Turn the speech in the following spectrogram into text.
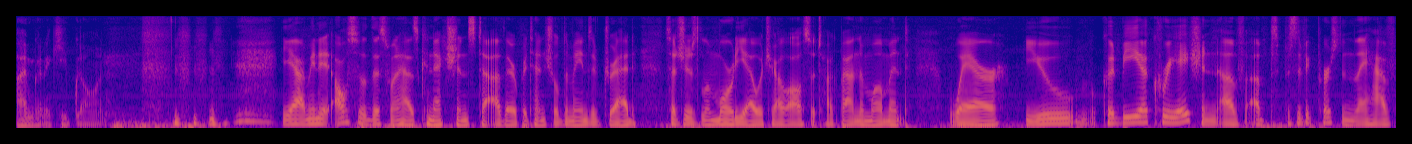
I'm gonna keep going. Yeah, I mean, it also this one has connections to other potential domains of dread, such as Lamordia, which I'll also talk about in a moment, where you could be a creation of a specific person. They have,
